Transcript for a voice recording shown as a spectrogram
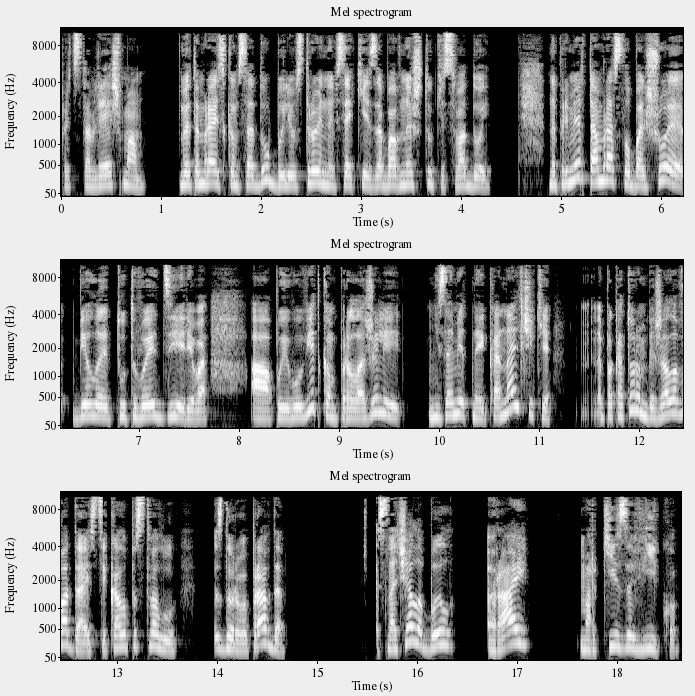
Представляешь, мам, в этом райском саду были устроены всякие забавные штуки с водой. Например, там росло большое белое тутовое дерево, а по его веткам проложили незаметные канальчики, по которым бежала вода и стекала по стволу. Здорово, правда? Сначала был рай маркиза Вико.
